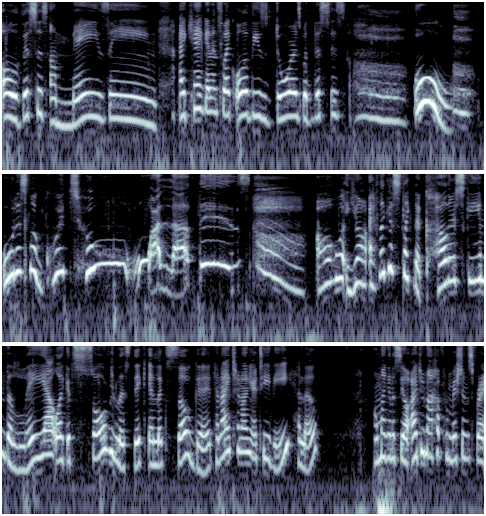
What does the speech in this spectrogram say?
Oh, this is amazing. I can't get into like all of these doors, but this is. Ooh. Oh, this look good too. Oh, I love this. Oh, y'all, I feel like it's like the color scheme, the layout, like it's so realistic. It looks so good. Can I turn on your TV? Hello? Oh my goodness, y'all, I do not have permissions for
